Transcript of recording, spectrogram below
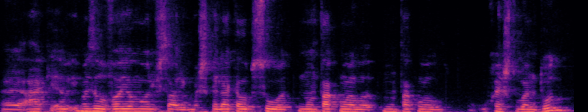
Uh, ah, mas ele veio ao meu aniversário, mas se calhar aquela pessoa não está com ela, não está com ele o resto do ano todo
